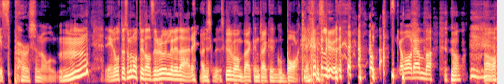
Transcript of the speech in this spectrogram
it's personal. Mm. Det låter som en 80-talsrulle det där. Ja, det skulle, det skulle vara en back and track gå baklänges. Eller hur? Ska vara den då. ja. ja.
